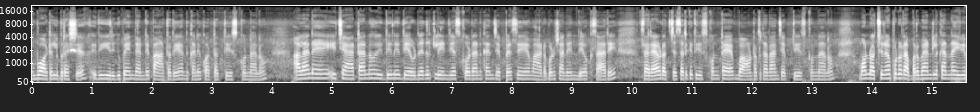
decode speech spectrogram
Bottle brush. ఇది ఇరిగిపోయిందండి పాతది అందుకని కొత్తది తీసుకున్నాను. అలానే ఈ చేటాను ఇదిని దేవుడి దగ్గర క్లీన్ చేసుకోవడానికి అని చెప్పేసి మా ఆడపడుచు అనింది ఒకసారి. సరే ఆవిడ వచ్చేసరికి తీసుకుంటే బాగుంటుంది కదా అని చెప్పి తీసుకున్నాను. మొన్న వచ్చినప్పుడు రబ్బర్ బ్యాండ్ల కన్నా ఇవి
